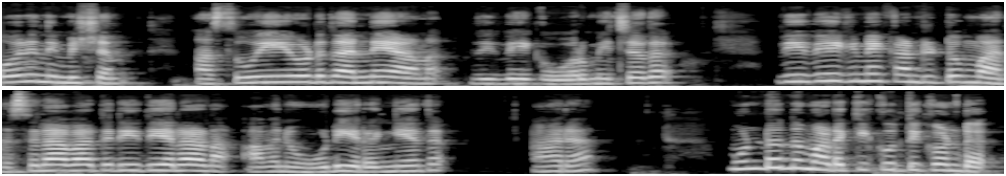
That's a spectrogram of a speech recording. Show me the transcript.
ഒരു നിമിഷം അസൂയയോട് തന്നെയാണ് വിവേക് ഓർമ്മിച്ചത്. വിവേകിനെ കണ്ടിട്ടും മനസ്സിലാവാത്ത രീതിയിലാണ് അവൻ ഓടിയിറങ്ങിയത്. ആരാ? മുണ്ടൊന്ന് മടക്കി കുത്തിക്കൊണ്ട്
